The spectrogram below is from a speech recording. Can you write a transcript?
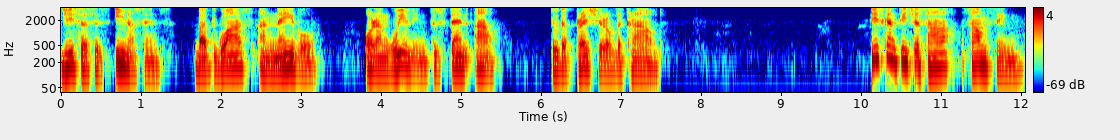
Jesus' innocence, but was unable or unwilling to stand up to the pressure of the crowd. This can teach us something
